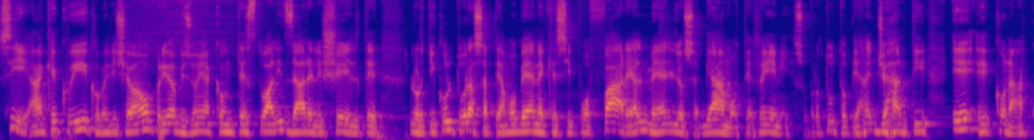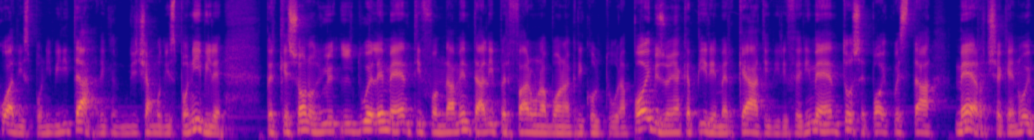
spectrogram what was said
Sì, anche qui, come dicevamo prima, bisogna contestualizzare le scelte. L'orticoltura sappiamo bene che si può fare al meglio se abbiamo terreni, soprattutto pianeggianti, e, e con acqua a disponibilità, diciamo disponibile, perché sono i due elementi fondamentali per fare una buona agricoltura. Poi bisogna capire i mercati di riferimento, se poi questa merce che noi,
